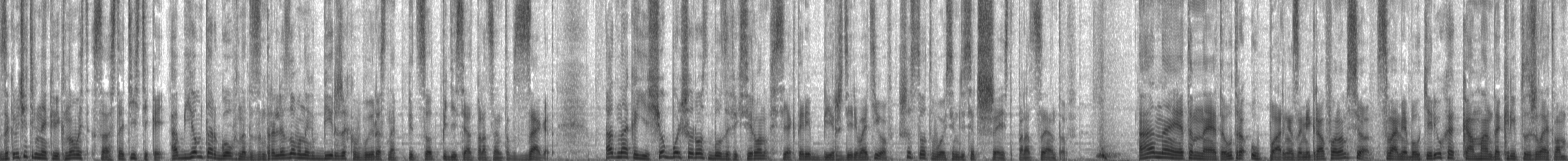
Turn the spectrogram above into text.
Заключительная квик-новость со статистикой. Объем торгов на децентрализованных биржах вырос на 550% за год. Однако еще больше рост был зафиксирован в секторе бирж деривативов – 686%. А на этом на это утро у парня за микрофоном все. С вами был Кирюха, команда Криптус желает вам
